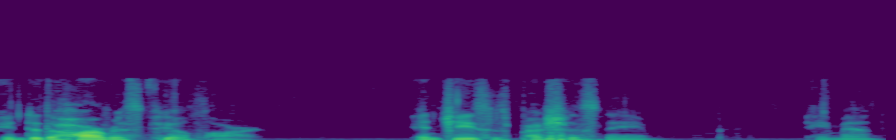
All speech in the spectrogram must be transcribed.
into the harvest field, Lord. In Jesus' precious name, amen.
